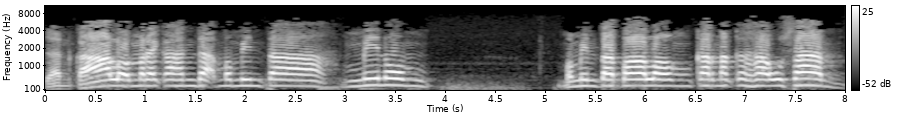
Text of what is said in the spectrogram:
Dan kalau mereka hendak meminta minum meminta tolong karena kehausan,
